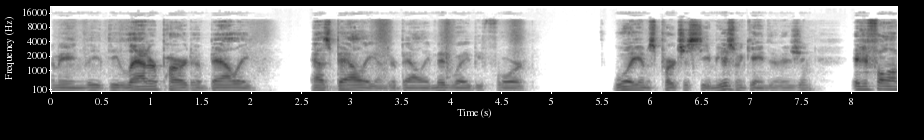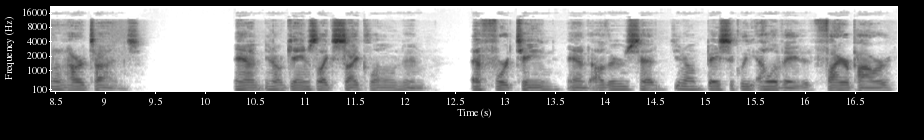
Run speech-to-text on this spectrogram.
I mean, the, the latter part of Bally, as Bally under Bally Midway before Williams purchased the amusement game division, it had fallen on hard times. And, you know, games like Cyclone and F 14 and others had, you know, basically elevated firepower,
